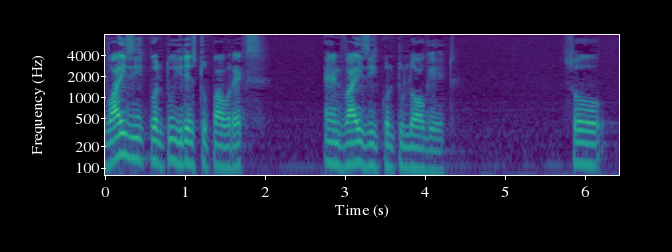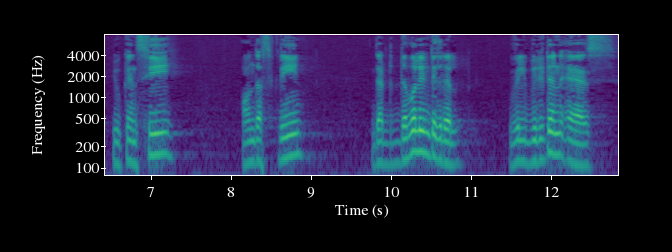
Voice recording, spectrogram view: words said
y is equal to e raised to power x and y is equal to log 8. So, you can see on the screen that the double integral will be written as,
